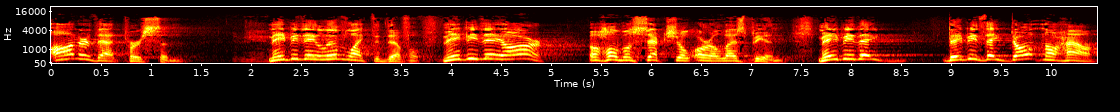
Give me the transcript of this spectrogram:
Honor that person. Maybe they live like the devil. Maybe they are a homosexual or a lesbian. Maybe they, maybe they don't know how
